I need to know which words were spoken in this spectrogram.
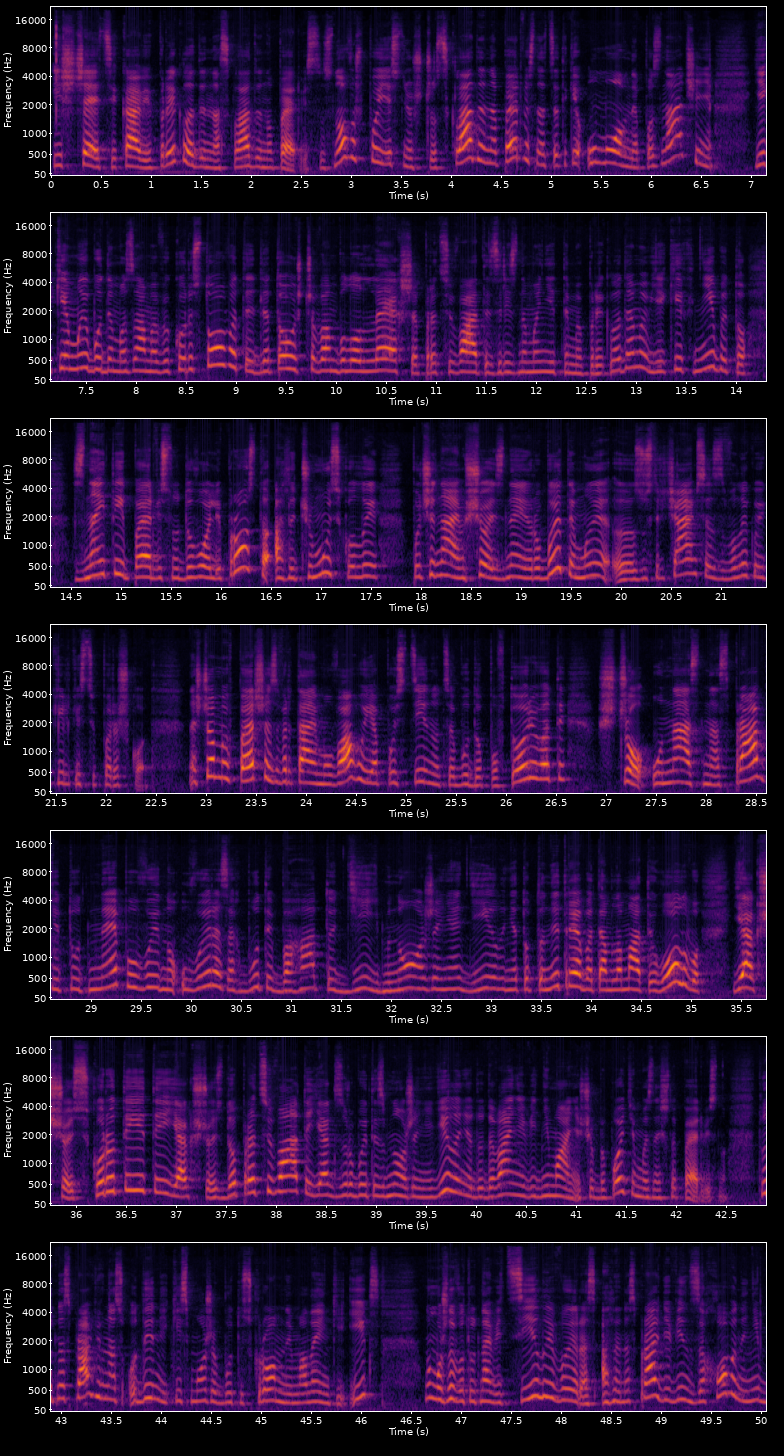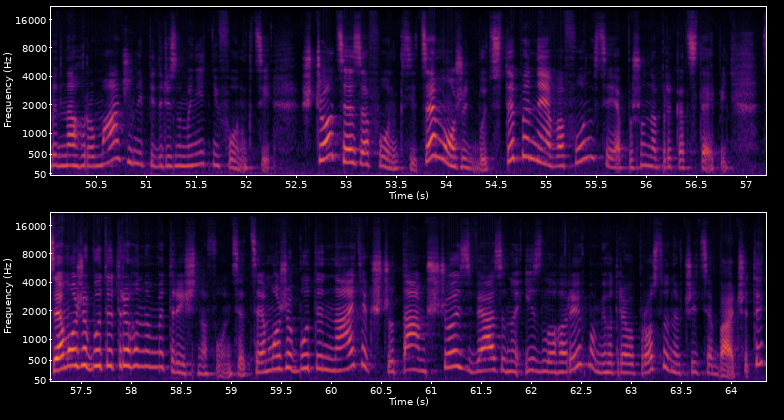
І ще цікаві приклади на складену первісну. Знову ж поясню, що складена первісна це таке умовне позначення, яке ми будемо з вами використовувати для того, щоб вам було легше працювати з різноманітними прикладами, в яких нібито знайти первісну доволі просто, але чомусь, коли починаємо щось з нею робити, ми е, зустрічаємося з великою кількістю перешкод. На що ми вперше звертаємо увагу, я постійно це буду повторювати, що у нас насправді тут не повинно у виразах бути багато дій, множення, ділення. Тобто не треба там ламати голову, як щось скоротити, як щось допрацювати, як зробити змноження, ділення, додавання, віднімання, щоб потім ми знайшли первісну. Тут насправді в нас один якийсь може бути скромний маленький х, ну можливо, тут навіть цілий вираз, але насправді він захований, ніби нагромаджений під різноманітні функції. Що це за функції? Це можуть бути степенева функція, я пишу, наприклад, степінь. Це може бути тригонометрична функція, це може бути натяк, що там щось зв'язано із логарифмом, його треба просто навчитися бачити.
